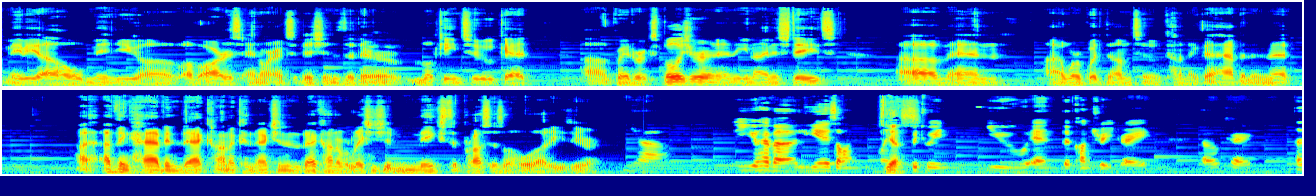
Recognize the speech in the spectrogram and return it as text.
maybe a whole menu of, of artists and or exhibitions that they're looking to get uh, greater exposure in, in the United States, um, and I work with them to kind of make that happen. And that I, I think having that kind of connection and that kind of relationship makes the process a whole lot easier. Yeah. You have a liaison like, Yes. between you and the country, right? Okay. Uh,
